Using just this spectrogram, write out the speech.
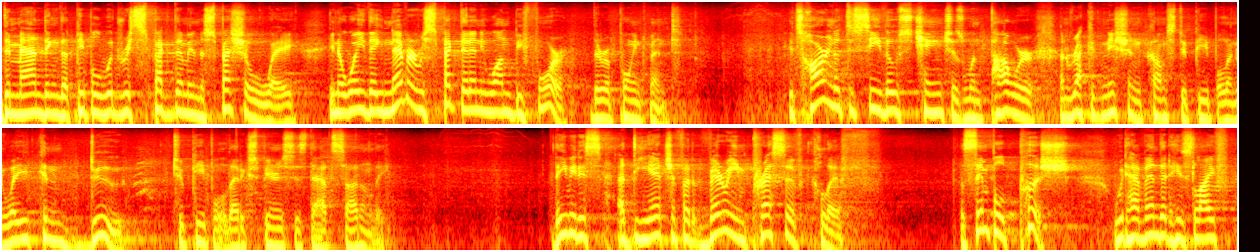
demanding that people would respect them in a special way in a way they never respected anyone before their appointment it's hard not to see those changes when power and recognition comes to people and what it can do to people that experiences that suddenly. David is at the edge of a very impressive cliff. A simple push would have ended his life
